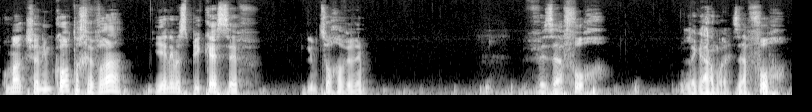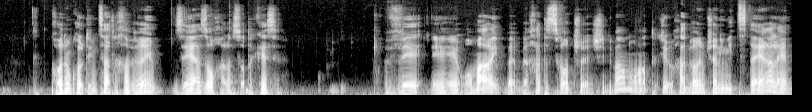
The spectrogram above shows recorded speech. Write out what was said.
הוא אמר, כשאני אמכור את החברה, יהיה לי מספיק כסף למצוא חברים. וזה הפוך. לגמרי. זה הפוך. קודם כל תמצא את החברים, זה יעזור לך לעשות את הכסף. והוא אמר לי באחת השיחות שדיברנו, הוא אמר, תקשיב, אחד הדברים שאני מצטער עליהם,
